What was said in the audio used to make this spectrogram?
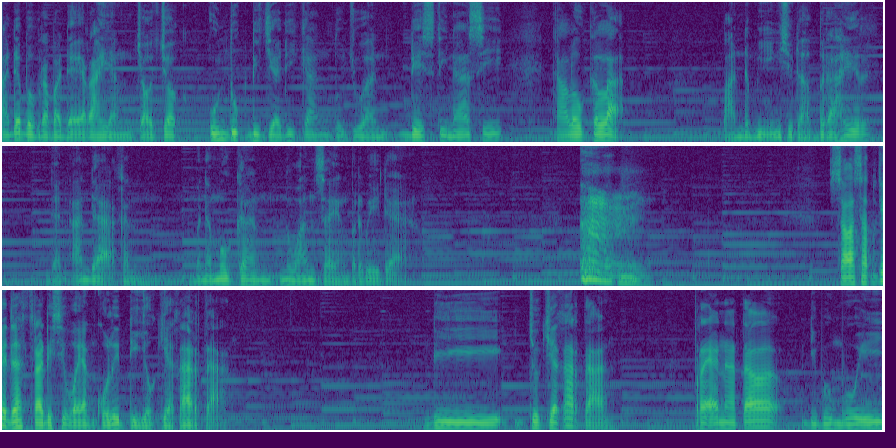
ada beberapa daerah yang cocok untuk dijadikan tujuan destinasi kalau kelak pandemi ini sudah berakhir dan Anda akan menemukan nuansa yang berbeda. Salah satunya adalah tradisi wayang kulit di Yogyakarta. Di Yogyakarta, perayaan Natal dibumbui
